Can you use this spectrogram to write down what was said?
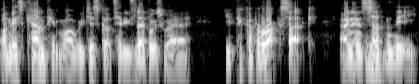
on this camping one, we just got to these levels where you pick up a rucksack and then suddenly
